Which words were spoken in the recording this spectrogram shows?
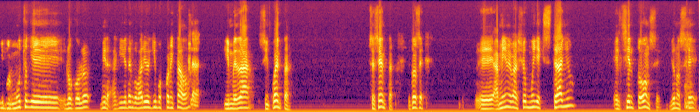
Y por mucho que lo color. Mira, aquí yo tengo varios equipos conectados y me da 50, 60. Entonces, eh, a mí me pareció muy extraño el 111. Yo no sé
